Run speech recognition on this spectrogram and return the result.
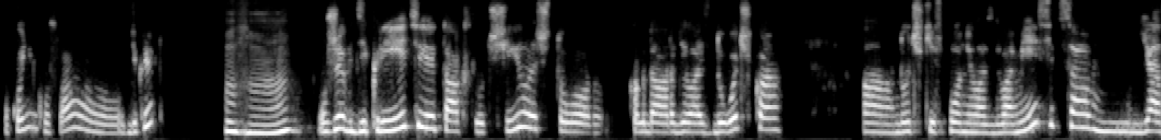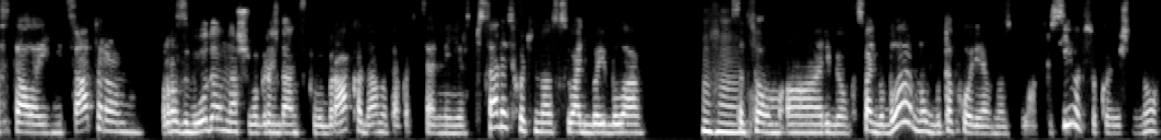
спокойненько ушла в декрет. Угу. Уже в декрете так случилось, что когда родилась дочка, а, дочке исполнилось два месяца, я стала инициатором развода нашего гражданского брака, да, мы так официально не расписались, хоть у нас свадьба и была uh-huh. с отцом а, ребенка. Свадьба была, но бутафория у нас была. Красиво все, конечно, но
